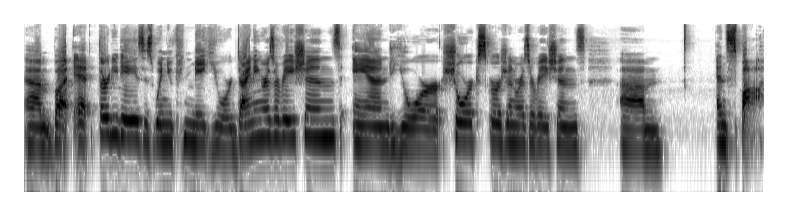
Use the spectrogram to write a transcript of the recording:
Um, but at 30 days is when you can make your dining reservations and your shore excursion reservations um, and spa.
